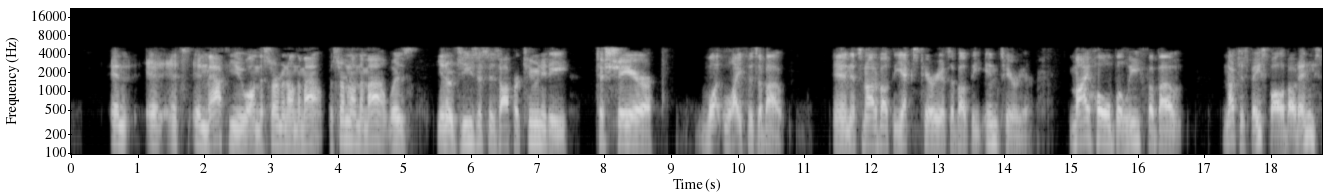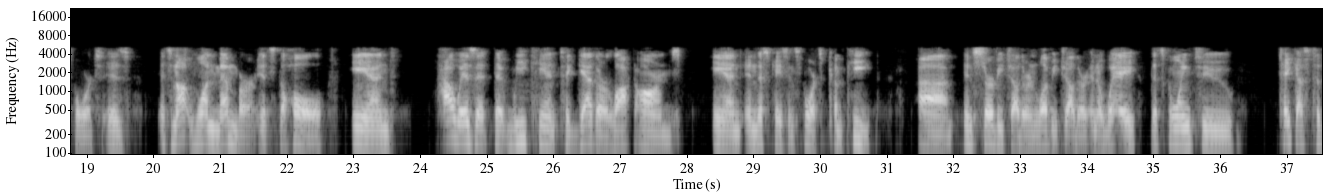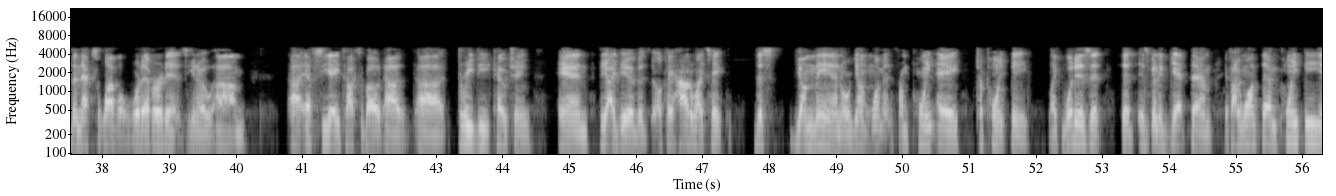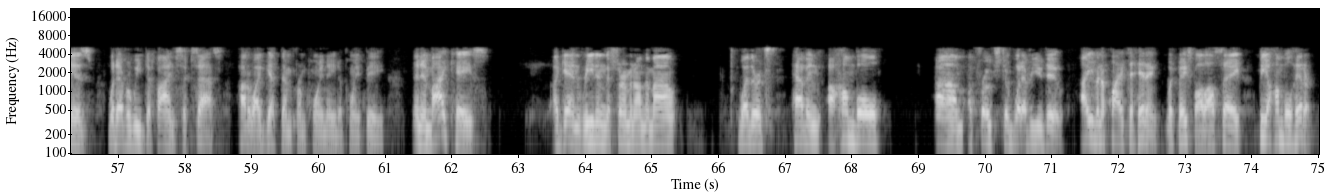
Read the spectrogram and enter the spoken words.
and it, it's in Matthew on the Sermon on the Mount. The Sermon on the Mount was you know Jesus's opportunity to share what life is about, and it's not about the exterior; it's about the interior. My whole belief about not just baseball, about any sports is it's not one member, it's the whole. And how is it that we can together lock arms and, in this case in sports, compete um, and serve each other and love each other in a way that's going to take us to the next level, whatever it is. You know, um, uh, FCA talks about uh, uh, 3D coaching and the idea of okay, how do I take this young man or young woman from point A to point B? Like, what is it that is going to get them? If I want them, point B is whatever we define success. How do I get them from point A to point B? And in my case, again, reading the Sermon on the Mount, whether it's having a humble um, approach to whatever you do. I even apply it to hitting with baseball. I'll say, be a humble hitter.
